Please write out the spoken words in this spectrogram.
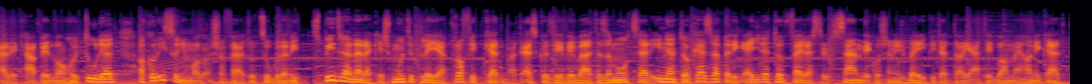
elég hp van, hogy túléld, akkor iszonyú magasra fel tudsz ugrani. Speedrunnerek és multiplayer profik kedvelt eszközévé vált ez a módszer, innentől kezdve pedig egyre több fejlesztő szándékosan is beépítette a játékban a mechanikát.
